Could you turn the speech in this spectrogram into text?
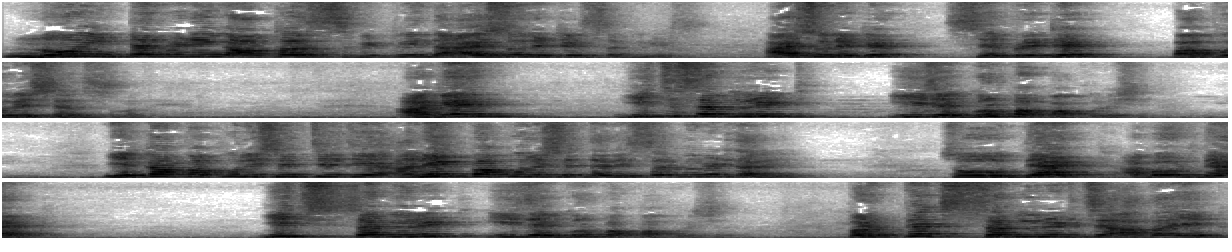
no interbreeding occurs between the isolated subunits, isolated, separated populations. Again, each subunit is a group of population. एका पॉप्युलेशनचे जे अनेक पॉप्युलेशन झाले सब युनिट झाले so that about that each subunit is a group of population प्रत्येक सब युनिटचं आता एक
